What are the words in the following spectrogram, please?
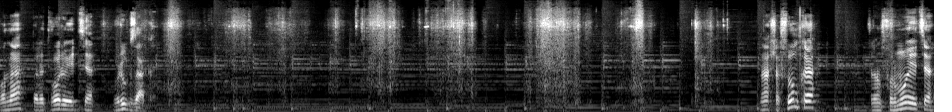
вона перетворюється в рюкзак. Наша сумка трансформується.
